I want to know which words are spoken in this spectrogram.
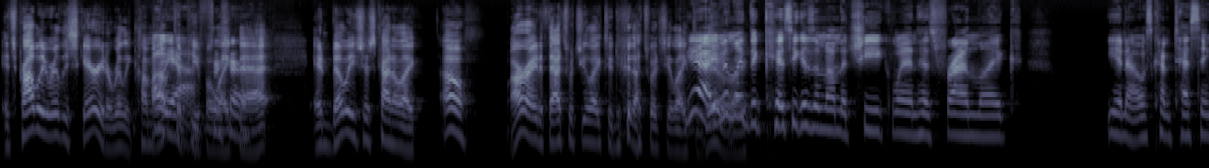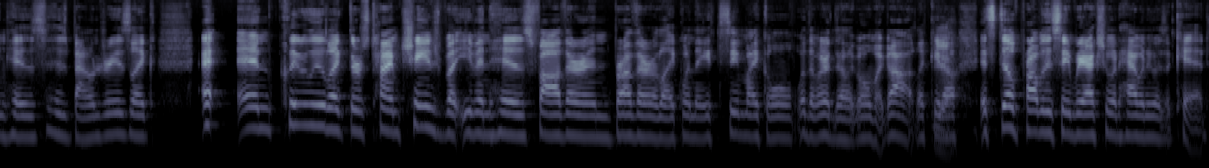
it's probably really scary to really come Oh, out yeah, to people like sure. that. And Billy's just kind of like, oh, all right, if that's what you like to do, that's what you like yeah to do. even like the kiss he gives him on the cheek when his friend like you know is kind of testing his his boundaries like a- and clearly like there's time change but even his father and brother like when they see michael with the word they're like oh my god like you Yeah. know it's still probably the same reaction would have when he was a kid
